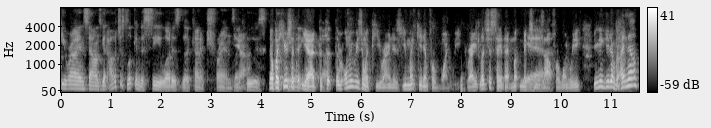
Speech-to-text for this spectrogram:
Perine sounds good. I was just looking to see what is the kind of trends, like Yeah. who is No, but here's the thing. Yeah, the, the, the only reason with Perine is you might get him for one week, right? Let's just say that M- Mixon is out for one week. You can get him. I know.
